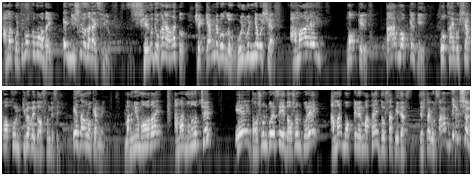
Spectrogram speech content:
আমার প্রতিপক্ষ মহোদয় এই নিশ্চয় জায়গায় ছিল। সে যদি ওখানে থাকতো সে কেমনে বলল গুলবুন নিয়ে বসিয়া। আমার এই মক্কেল, তার মক্কেলকে কোথায় বসিয়া, কখন, কীভাবে দর্শন দিয়েছে এ জানলো কেমনে? মাননীয় মহোদয়, আমার মনে হচ্ছে এ দর্শন করেছে এ দর্শন করে আমার মক্কেলের মাথায় দোষ চাপিয়ে দেওয়ার চেষ্টা করছে। অবজেকশন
